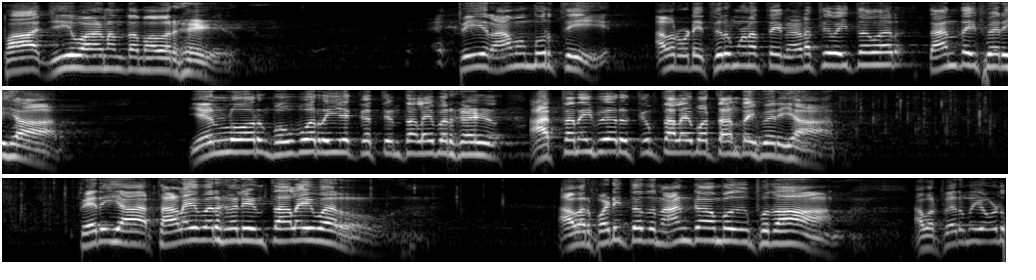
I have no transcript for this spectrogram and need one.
பா. ஜீவானந்தம் அவர்கள் பி. ராமமூர்த்தி அவருடைய திருமணத்தை நடத்தி வைத்தவர் தந்தை பெரியார். எல்லோரும் ஒவ்வொரு இயக்கத்தின் தலைவர்கள் அத்தனை பேருக்கும் தலைவர் தந்தை பெரியார். பெரியார் தலைவர்களின் தலைவர். அவர் படித்தது நான்காம் வகுப்பு தான். அவர் பெருமையோடு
